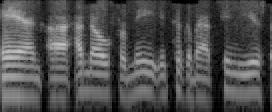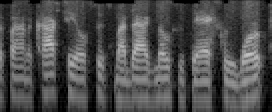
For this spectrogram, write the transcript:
And uh, I know for me, it took about 10 years to find a cocktail since my diagnosis that actually worked.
